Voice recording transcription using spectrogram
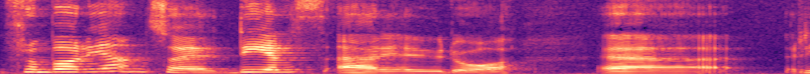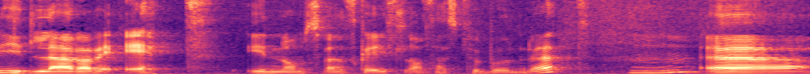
från början så är dels är jag ju då eh, ridlärare 1 inom Svenska Islandshästförbundet Mm. eh,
